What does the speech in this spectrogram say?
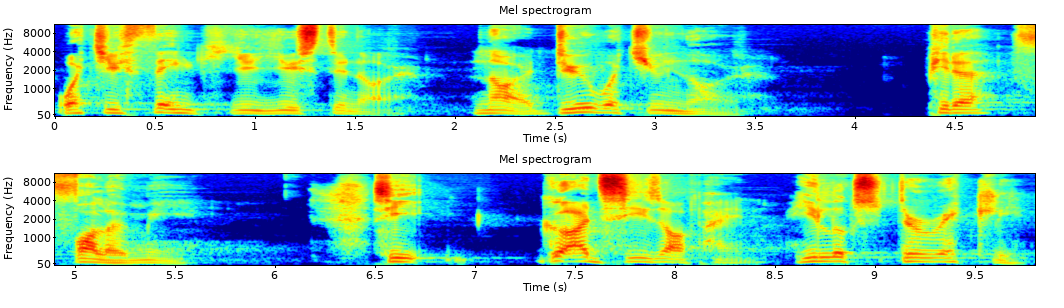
what you think you used to know. No, do what you know. Peter, follow me. See, God sees our pain. He looks directly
